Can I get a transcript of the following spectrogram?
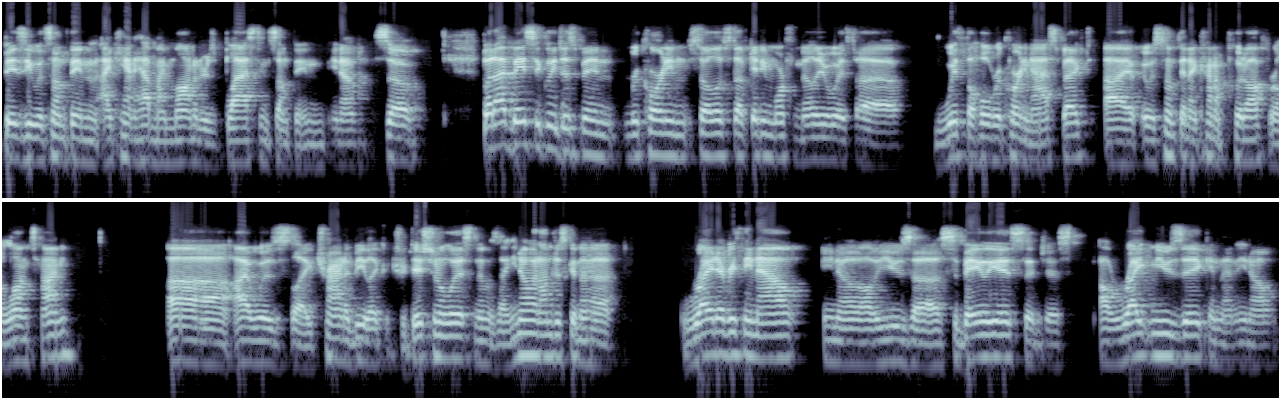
busy with something and I can't have my monitors blasting something, you know. So, but I've basically just been recording solo stuff, getting more familiar with uh, with the whole recording aspect. I it was something I kind of put off for a long time uh, I was like trying to be like a traditionalist, and it was like, you know what, I'm just gonna write everything out. You know, I'll use uh, Sibelius and just I'll write music, and then you know,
